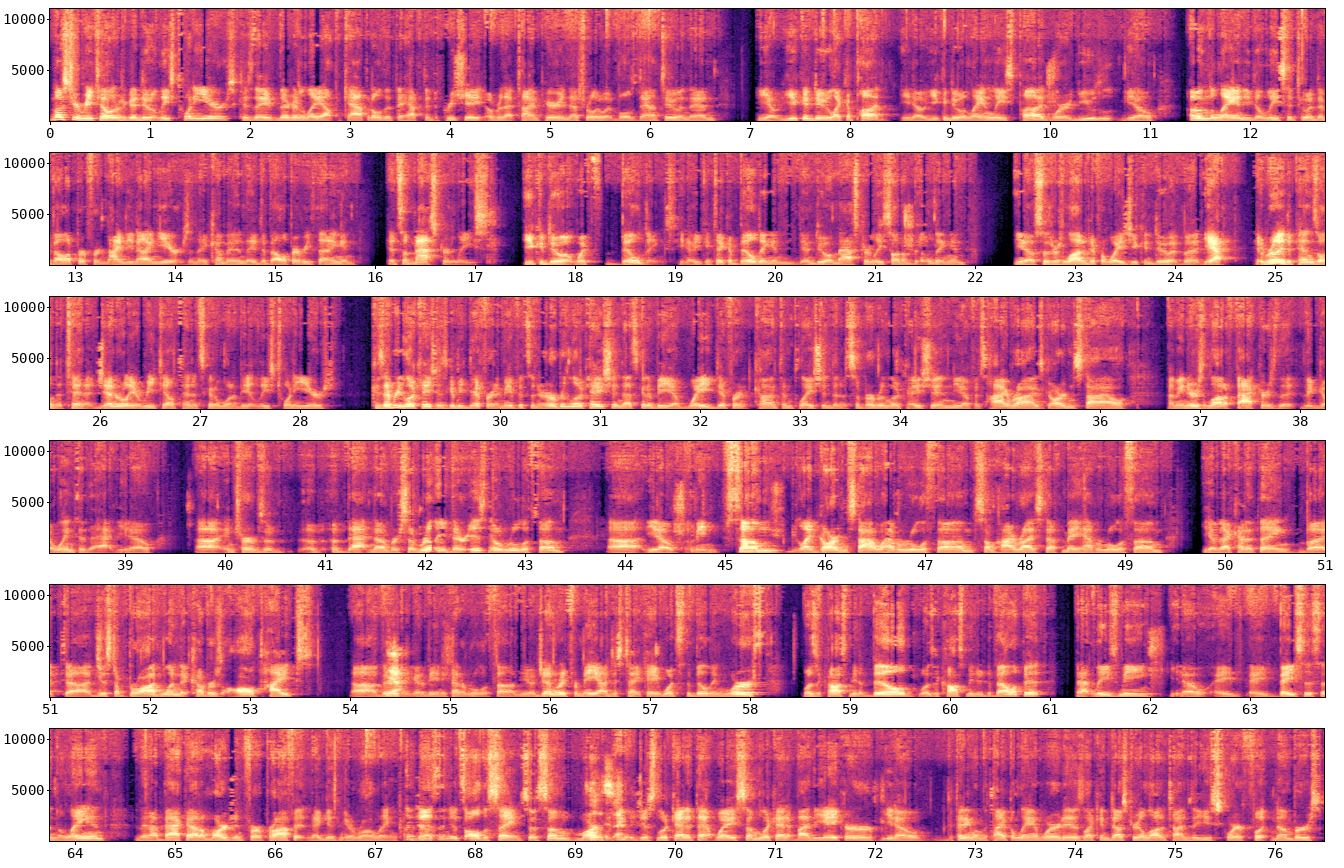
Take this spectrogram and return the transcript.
most of your retailers are going to do at least 20 years because they they're going to lay out the capital that they have to depreciate over that time period. And that's really what it boils down to. And then, you know, you can do like a PUD. You know, you can do a land lease PUD where you you know own the land, you lease it to a developer for 99 years, and they come in, they develop everything, and it's a master lease. You could do it with buildings. You know, you can take a building and, and do a master lease on a building, and you know, so there's a lot of different ways you can do it. But yeah, it really depends on the tenant. Generally, a retail tenant's going to want to be at least 20 years because every location is going to be different. I mean, if it's an urban location, that's going to be a way different contemplation than a suburban location. You know, if it's high rise, garden style, I mean, there's a lot of factors that, that go into that, you know, uh, in terms of, of, of, that number. So really, there is no rule of thumb. Uh, you know, I mean, some like garden style will have a rule of thumb. Some high rise stuff may have a rule of thumb, you know, that kind of thing. But uh, just a broad one that covers all types, uh, there yeah. isn't going to be any kind of rule of thumb. You know, generally for me, I just take, hey, what's the building worth? What does it cost me to build? What does it cost me to develop it? That leaves me, you know, a, a basis in the land. And then I back out a margin for a profit, and that gives me a raw land. It doesn't. It's all the same. So some markets the they just look at it that way. Some look at it by the acre. You know, depending on the type of land where it is. Like industrial, a lot of times they use square foot numbers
